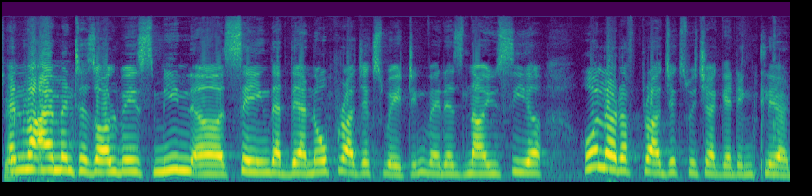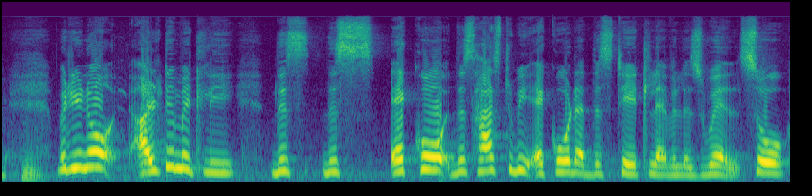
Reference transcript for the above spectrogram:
yeah. Environment has always been uh, saying that there are no projects waiting, whereas now you see a whole lot of projects which are getting cleared. But you know, ultimately, this this echo, this has to be echoed at the state level as well. So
